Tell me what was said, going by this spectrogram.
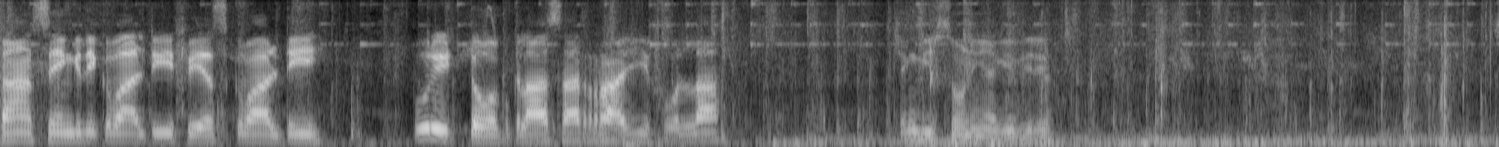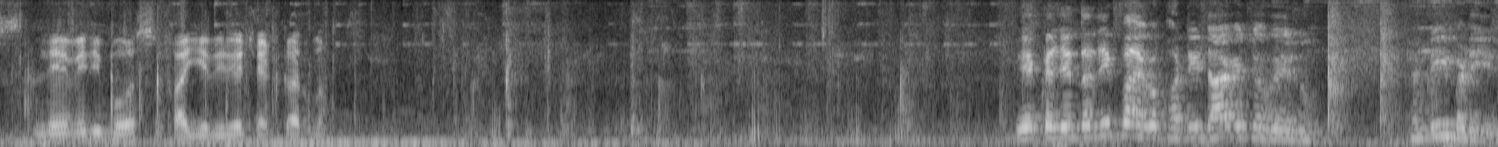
ਤਾਂ ਸਿੰਘ ਦੀ ਕੁਆਲਿਟੀ ਫੇਸ ਕੁਆਲਿਟੀ ਪੂਰੀ ਟੌਪ ਕਲਾਸ ਆ ਰਾਜੀ ਫੋਲਾ ਚੰਗੀ ਸੋਹਣੀ ਹੈਗੀ ਵੀਰੇ। ਲੇਵੇ ਦੀ ਬਹੁਤ ਸਫ਼ਾਈ ਹੈ ਵੀਰੇ ਚੈੱਕ ਕਰ ਲਓ। ਇਹ ਕਲਜਿੰਦਰ ਜੀ ਭਾਵੇਂ ਕੋ ਫੱਟੀ ਡਾਹ ਕੇ ਚੋਵੇ ਇਹਨੂੰ। ਠੰਡੀ ਬੜੀ ਹੈ।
